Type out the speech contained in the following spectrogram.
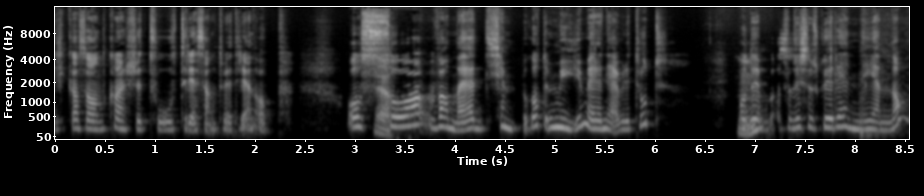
cirka sånn kanskje to-tre centimeter igjen opp. Og Ja. så vanna jeg kjempegodt, mye mer enn jeg ville trodd. Og det, Mm. så det skulle renne igjennom.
